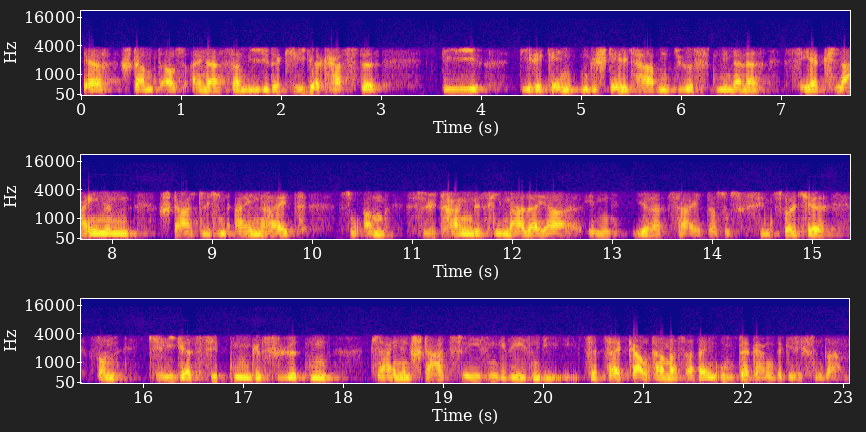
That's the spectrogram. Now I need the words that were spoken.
Er stammt aus einer Familie der Kriegerkaste, die die Regenten gestellt haben dürften in einer sehr kleinen staatlichen Einheit so am Südhang des Himalaya in ihrer Zeit. Also es sind solche von Kriegersippen geführten kleinen Staatswesen gewesen, die zur Zeit Gautamas aber im Untergang begriffen waren.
